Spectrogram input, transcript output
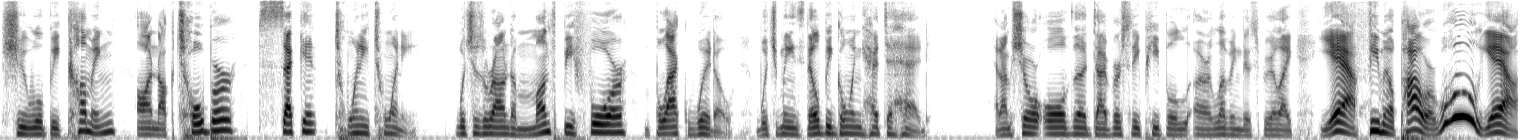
She will be coming on October 2nd, 2020 which is around a month before Black Widow, which means they'll be going head to head. And I'm sure all the diversity people are loving this. We're like, yeah, female power, woohoo, yeah,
